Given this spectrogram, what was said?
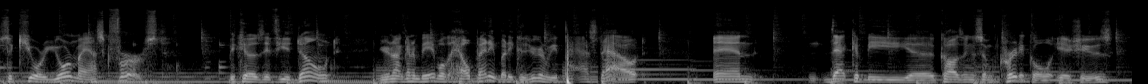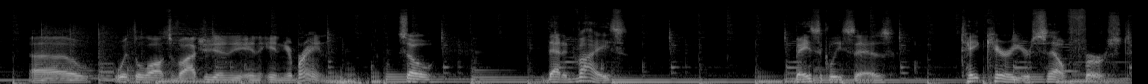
secure your mask first. Because if you don't, you're not going to be able to help anybody because you're going to be passed out. And that could be uh, causing some critical issues uh, with the loss of oxygen in, in your brain. So, that advice basically says take care of yourself first,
